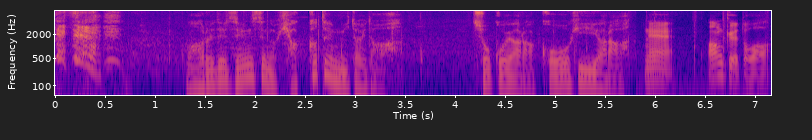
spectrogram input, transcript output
です。まるで前世の百貨店みたいだ。チョコやらコーヒーやら。ねえアンケートは？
